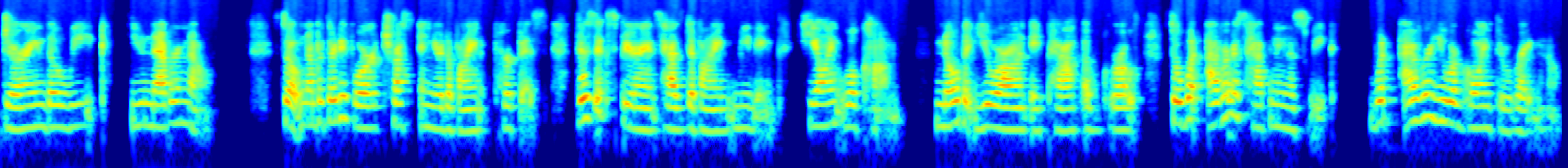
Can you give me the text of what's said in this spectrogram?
during the week. You never know. So, number 34, trust in your divine purpose. This experience has divine meaning. Healing will come. Know that you are on a path of growth. So, whatever is happening this week, whatever you are going through right now,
